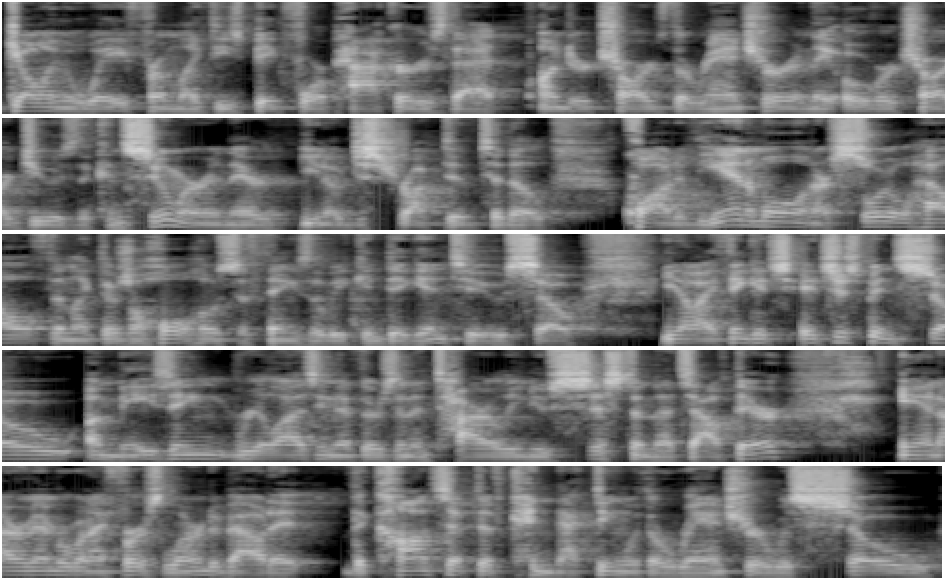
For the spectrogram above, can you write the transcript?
going away from like these big four packers that undercharge the rancher and they overcharge you as the consumer and they're, you know, destructive to the quality of the animal and our soil health and like there's a whole host of things that we can dig into. So, you know, I think it's it's just been so amazing realizing that there's an entirely new system that's out there. And I remember when I first learned about it, the concept of connecting with a rancher was so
